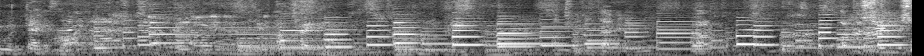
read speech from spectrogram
you would think right. Oh, I'll tell you. I'll tell you that. I'll, just sing this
